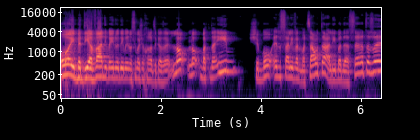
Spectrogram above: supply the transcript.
אוי בדיעבד אם היינו יודעים היינו עושים משהו אחר זה כזה. לא לא. בתנאים שבו אן סליבן מצא אותה אליבא דה הסרט הזה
